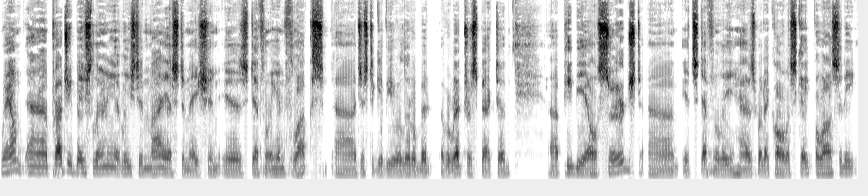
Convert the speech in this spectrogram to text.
Well, uh, project based learning, at least in my estimation, is definitely in flux. Uh, just to give you a little bit of a retrospective, uh, PBL surged. Uh, it definitely has what I call escape velocity.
